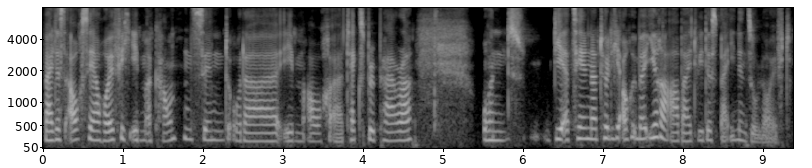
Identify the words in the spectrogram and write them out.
weil das auch sehr häufig eben Accountants sind oder eben auch äh, Text Preparer. Und die erzählen natürlich auch über ihre Arbeit, wie das bei ihnen so läuft.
